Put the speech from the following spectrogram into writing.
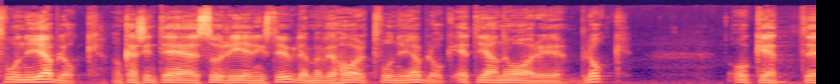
två nya block. De kanske inte är så regeringsdugliga, men vi har två nya block. Ett januari-block och ett eh,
